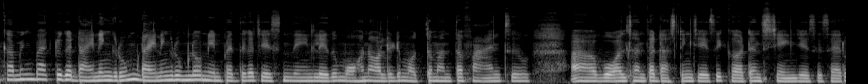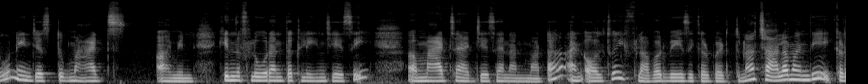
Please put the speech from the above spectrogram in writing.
And coming back to the dining room dining రూమ్లో నేను పెద్దగా చేసింది ఏం లేదు. మోహన్ ఆల్రెడీ మొత్తం అంతా ఫ్యాన్స్ వాల్స్ uh, అంతా డస్టింగ్ చేసి కర్టన్స్ చేంజ్ చేసేసారు. నేను జస్ట్ మ్యాట్స్ ఐ మీన్ కింద ఫ్లోర్ అంతా క్లీన్ చేసి మ్యాట్స్ యాడ్ చేశాను అనమాట అండ్ ఆల్సో ఈ ఫ్లవర్ వేస్ ఇక్కడ పెడుతున్నా. చాలామంది ఇక్కడ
